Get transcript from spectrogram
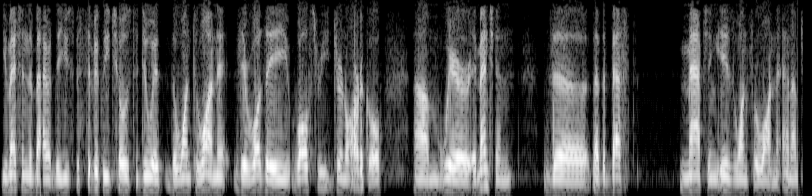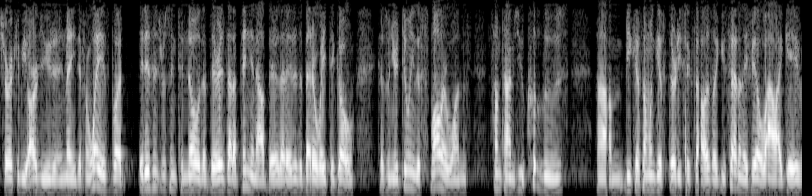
you mentioned about that you specifically chose to do it the one to one. There was a Wall Street Journal article um, where it mentioned the that the best matching is one for one, and I'm sure it could be argued in many different ways. But it is interesting to know that there is that opinion out there that it is a better way to go because when you're doing the smaller ones, sometimes you could lose um, because someone gives thirty-six dollars, like you said, and they feel, wow, I gave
